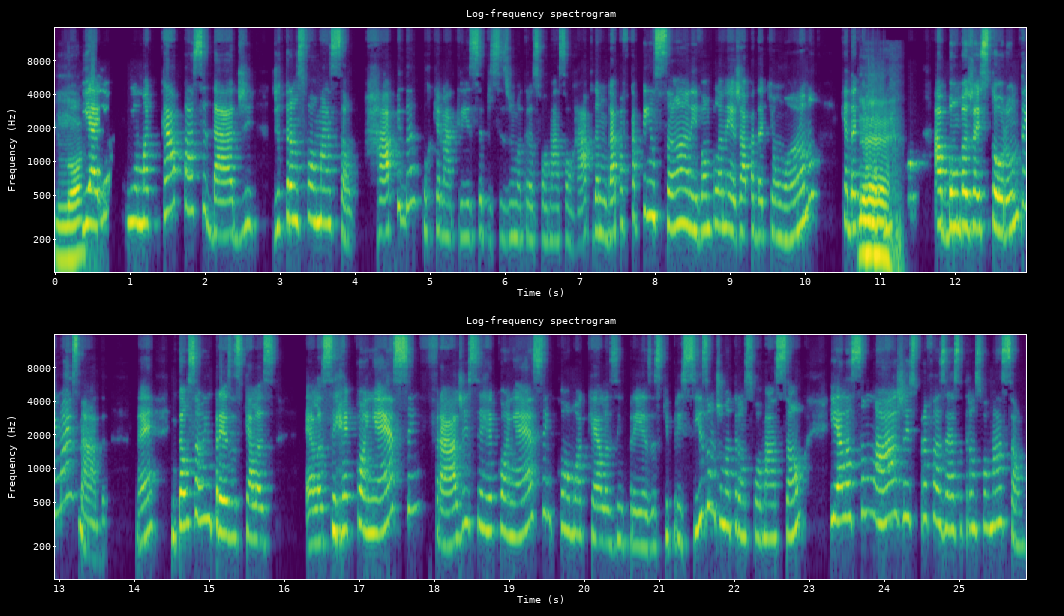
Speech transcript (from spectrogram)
Nossa. E aí eu tenho uma capacidade de transformação rápida, porque na crise você precisa de uma transformação rápida, não dá para ficar pensando e vamos planejar para daqui a um ano, porque daqui a um é. ano a bomba já estourou, não tem mais nada né? Então são empresas que elas elas se reconhecem frágeis, se reconhecem como aquelas empresas que precisam de uma transformação e elas são ágeis para fazer essa transformação.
